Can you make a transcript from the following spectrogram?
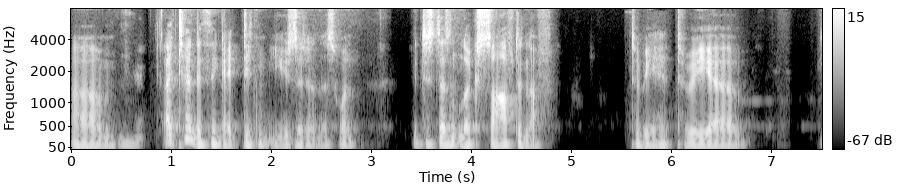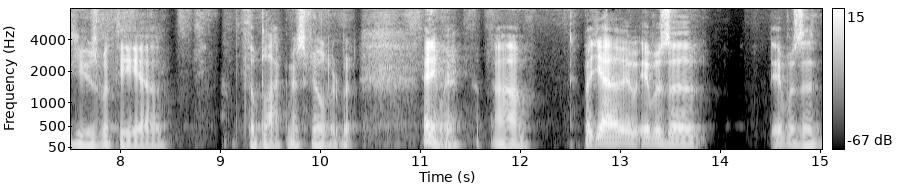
Um, Mhm. I tend to think I didn't use it in this one. It just doesn't look soft enough to be to be uh, used with the uh, the black mist filter. But anyway, um, but yeah, it, it was a it was a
